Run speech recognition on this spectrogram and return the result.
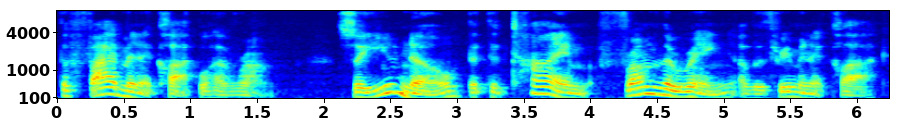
the five minute clock will have rung. So you know that the time from the ring of the three minute clock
